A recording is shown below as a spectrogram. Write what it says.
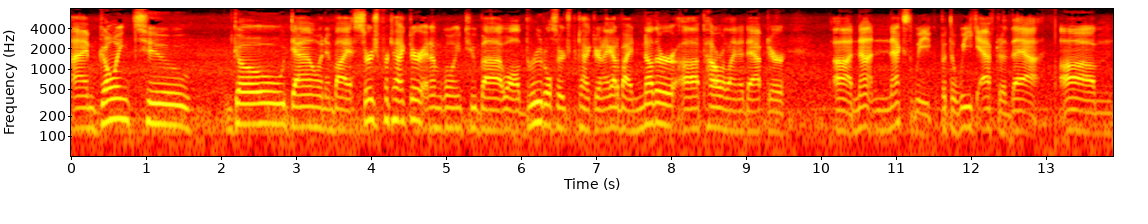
I'm going to go down and buy a surge protector, and I'm going to buy well a brutal surge protector, and I got to buy another uh, power line adapter. Uh, not next week, but the week after that. Um,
